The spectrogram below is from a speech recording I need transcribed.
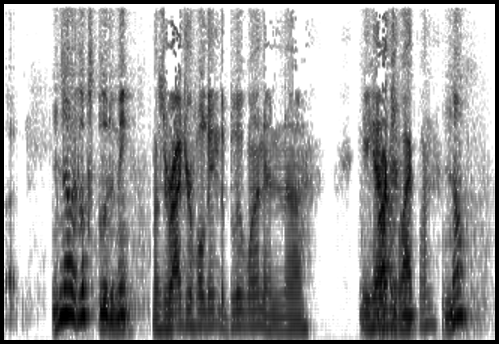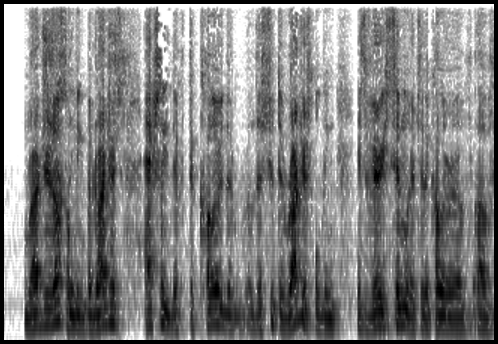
But No, it looks blue to me. Was Roger holding the blue one and uh, he has Roger- the black one? No. Roger's also leaving, but Roger's actually the the color of the, of the suit that Roger's holding is very similar to the color of, of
